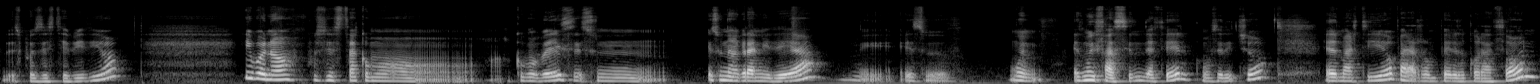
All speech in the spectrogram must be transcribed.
después de este vídeo. Y bueno, pues está como, como veis, es, un, es una gran idea. Es muy, es muy fácil de hacer, como os he dicho. El martillo para romper el corazón.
